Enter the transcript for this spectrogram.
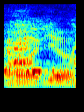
Audio.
